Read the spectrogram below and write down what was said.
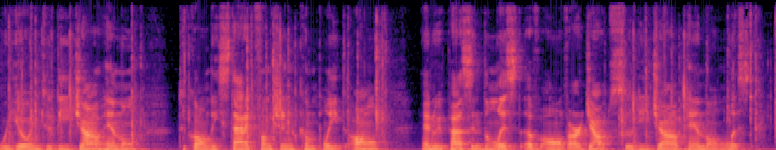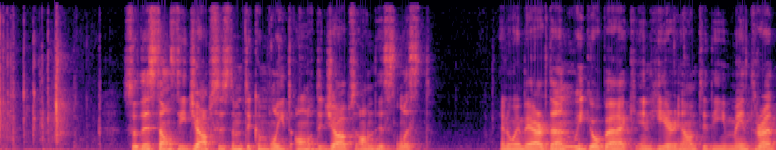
we go into the job handle to call the static function complete all, and we pass in the list of all of our jobs, so the job handle list. So this tells the job system to complete all of the jobs on this list. And when they are done, we go back in here onto the main thread.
